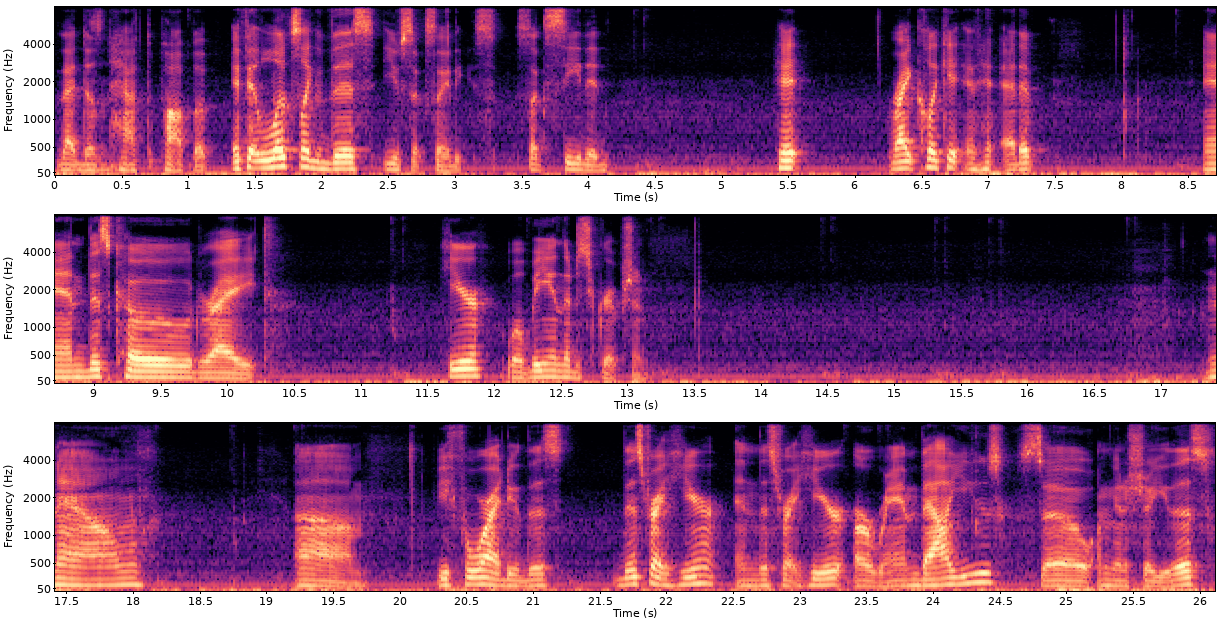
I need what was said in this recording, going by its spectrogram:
that doesn't have to pop up. If it looks like this, you've succeeded. succeeded hit right click it and hit edit. And this code right here will be in the description. Now um, before I do this this right here and this right here are RAM values. So I'm gonna show you this.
